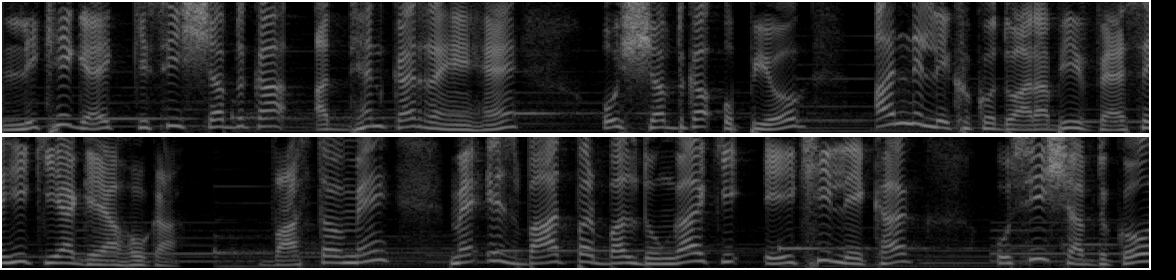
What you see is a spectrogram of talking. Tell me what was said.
लिखे गए किसी शब्द का अध्ययन कर रहे हैं, उस शब्द का उपयोग अन्य लेखकों द्वारा भी वैसे ही किया गया होगा। वास्तव में मैं इस बात पर बल दूँगा कि एक ही लेखक उसी शब्द को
